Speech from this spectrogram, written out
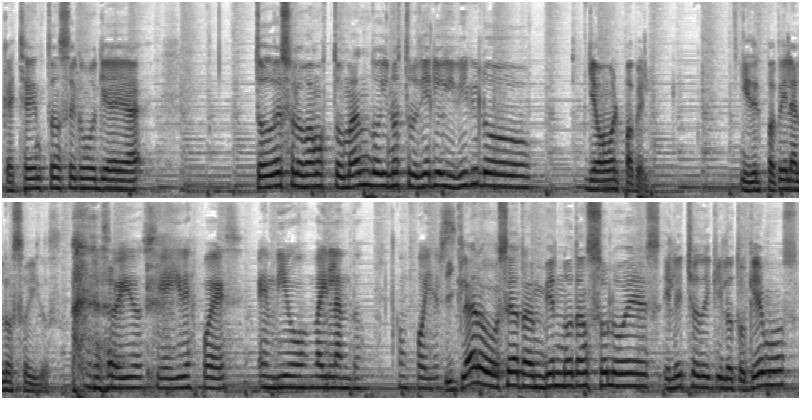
¿cachai? Entonces como que ah, todo eso lo vamos tomando y nuestro diario vivir lo llevamos al papel. Y del papel a los oídos. En los oídos y ahí después en vivo bailando con Foyers. Y claro, o sea, también no tan solo es el hecho de que lo toquemos,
